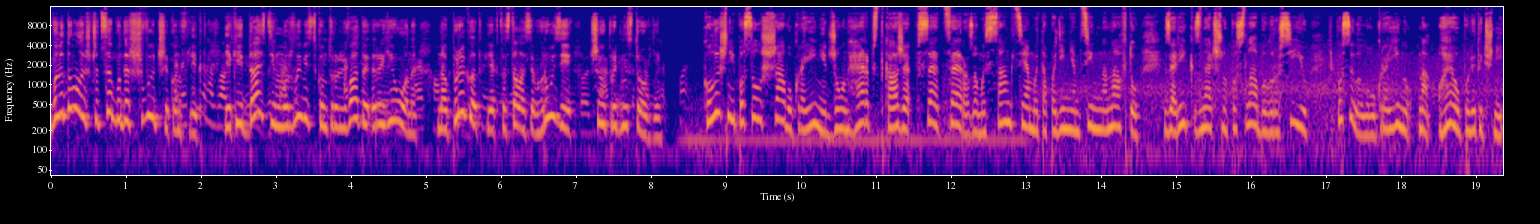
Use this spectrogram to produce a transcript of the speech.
Вони думали, що це буде швидший конфлікт, який дасть їм можливість контролювати регіони, наприклад, як це сталося в Грузії чи у Придністров'ї. Колишній посол США в Україні Джон Гербст каже, все це разом із санкціями та падінням цін на нафту за рік значно послабило Росію і посилило Україну на геополітичній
